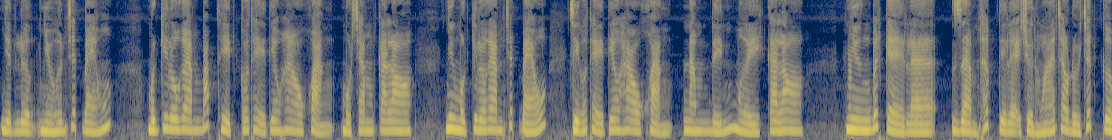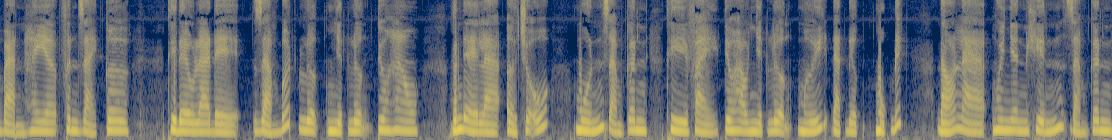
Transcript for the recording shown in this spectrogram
nhiệt lượng nhiều hơn chất béo. Một kg bắp thịt có thể tiêu hao khoảng 100 calo, nhưng một kg chất béo chỉ có thể tiêu hao khoảng 5 đến 10 calo. Nhưng bất kể là giảm thấp tỷ lệ chuyển hóa trao đổi chất cơ bản hay ờ, phân giải cơ thì đều là để giảm bớt lượng nhiệt lượng tiêu hao. Vấn đề là ở chỗ muốn giảm cân thì phải tiêu hao nhiệt lượng mới đạt được mục đích. Đó là nguyên nhân khiến giảm cân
